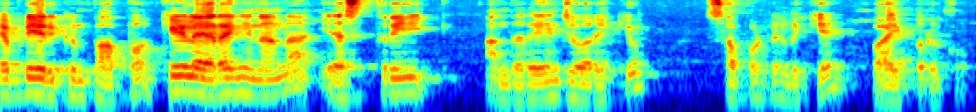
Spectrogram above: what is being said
எப்படி இருக்குன்னு பார்ப்போம். கீழே இறங்கினா எஸ் த்ரீ அந்த ரேஞ்ச் வரைக்கும் சப்போர்ட் அடிக்க வாய்ப்பு இருக்கும்.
